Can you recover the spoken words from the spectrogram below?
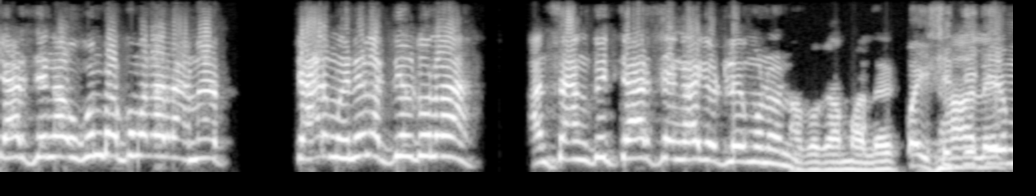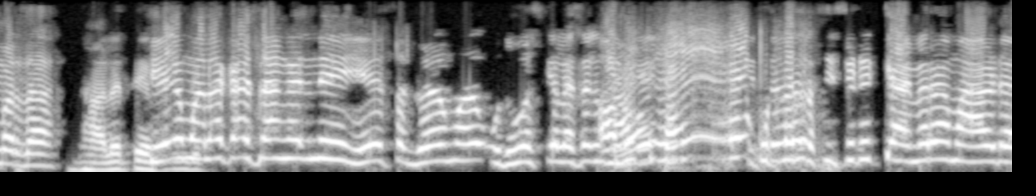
चार शेंगा उगून दाखवू मला राहणार चार महिने लागतील तुला. आणि सांगतोय चार शेंगा घेतलोय म्हणून. बघा मला पैसे झालं किती मर्दा. झालं ते. मला काय सांगायचं नाही हे सगळं मग उद्ध्वस्त केलं अहो, काय? कुठलं सगळं सीसीटीव्ही कॅमेरा माझ्याकडे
